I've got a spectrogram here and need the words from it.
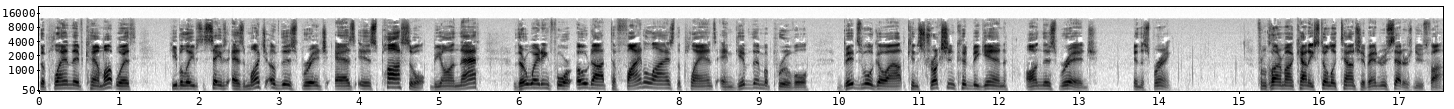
the plan they've come up with, he believes, saves as much of this bridge as is possible. Beyond that, they're waiting for ODOT to finalize the plans and give them approval. Bids will go out. Construction could begin on this bridge in the spring. From Clermont County, Stonelick Township, Andrew Setters, News 5.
